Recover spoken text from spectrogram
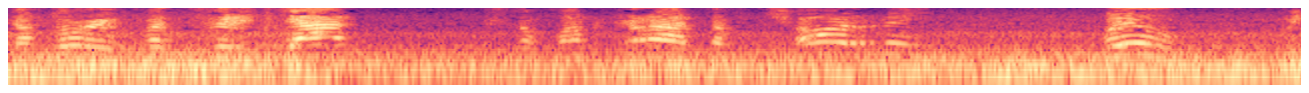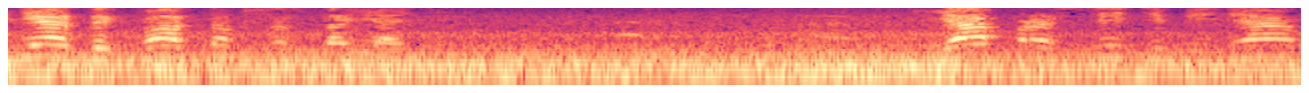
которые подтвердят, что Панкратов Черный был в неадекватном состоянии. Я, простите меня,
